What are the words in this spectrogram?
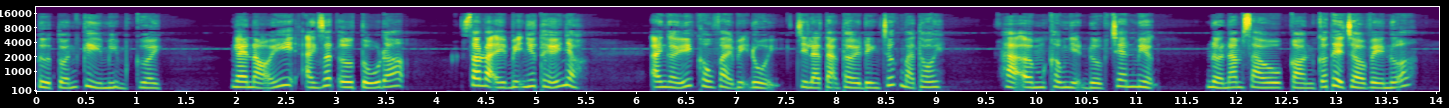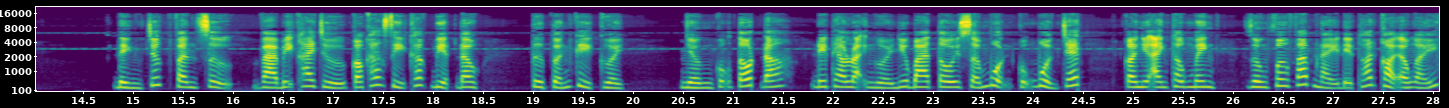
Từ Tuấn Kỳ mỉm cười. Nghe nói anh rất ưu tú đó. Sao lại bị như thế nhở? Anh ấy không phải bị đuổi, chỉ là tạm thời đình chức mà thôi. Hạ âm không nhịn được chen miệng. Nửa năm sau còn có thể trở về nữa. Đình chức phân sự và bị khai trừ có khác gì khác biệt đâu. Từ Tuấn Kỳ cười. Nhưng cũng tốt đó. Đi theo loại người như ba tôi sớm muộn cũng buồn chết. Coi như anh thông minh, dùng phương pháp này để thoát khỏi ông ấy.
